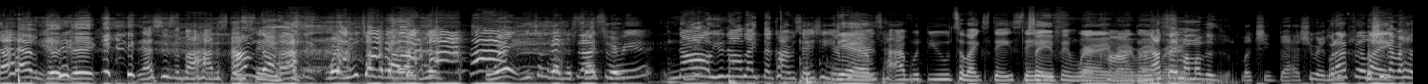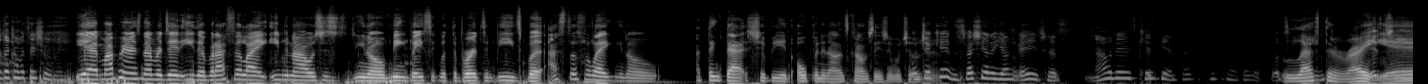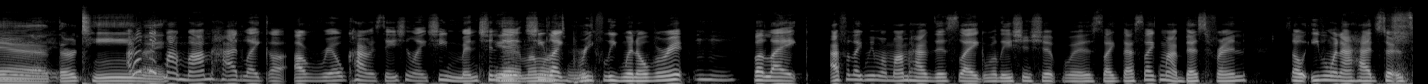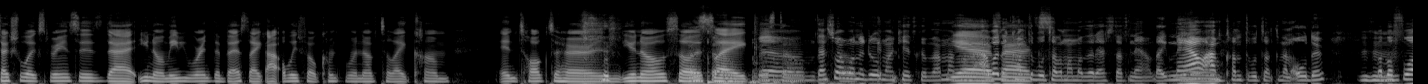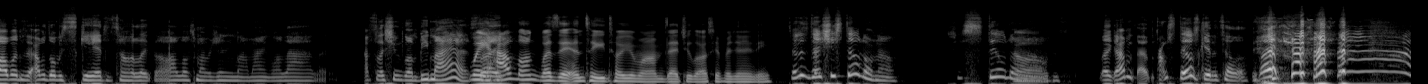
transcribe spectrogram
I have good dick. That's just about how to stay I'm safe. not. Wait, you talking about like just wait? You talking about the sex period? No, you know, like the conversation your Yeah. parents have with you to like stay safe, Safe, and wear right, right, condoms. right, Not saying right. my mother's like she's bad. She ready, But to I feel but she never had that conversation with me. Yeah, my parents never did either. But I feel like even though I was just you know being basic with the birds and bees, but I still feel like you know I think that should be an open and honest conversation with children. With your kids, especially at a young age, because nowadays kids getting pregnant, people getting pregnant 14. Left and right, 15, yeah, like- thirteen. I don't like, think my mom had like a, a real conversation. Like she mentioned Yeah, it. She like too. briefly went over it. Mm-hmm. But like I feel like me and my mom have this like relationship where it's like that's like my best friend. So even when I had certain sexual experiences that, you know, maybe weren't the best, like I always felt comfortable enough to like come and talk to her and you know, so it's dope. like Yeah, That's dope. that's what I want to do with my kids because I'm not. Yeah, gonna, I wasn't facts. comfortable telling my mother that stuff now. Like now, Yeah. I'm comfortable because I'm older. mhm. But before, I wasn't. I was always scared to tell her like, "Oh, I lost my virginity, mom. I ain't gonna lie." Like, I feel like she was gonna beat my ass. Wait, Like, how long was it until you told your mom that you lost your virginity? To this day, she still don't know. She still don't Oh. know. Like I'm, I'm still scared to tell her. Like,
